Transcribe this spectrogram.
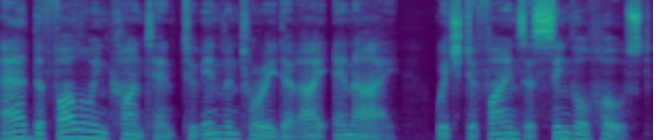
Add the following content to inventory.ini, which defines a single host,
